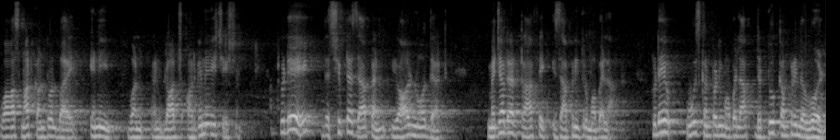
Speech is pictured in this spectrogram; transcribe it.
was not controlled by any one large organization. Today, the shift has happened. You all know that majority of traffic is happening through mobile app. Today, who is controlling mobile app? The two companies in the world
